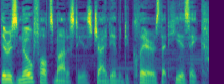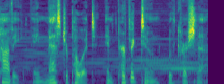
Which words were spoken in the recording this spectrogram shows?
There is no false modesty as Jayadeva declares that he is a kavi, a master poet, in perfect tune with Krishna.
